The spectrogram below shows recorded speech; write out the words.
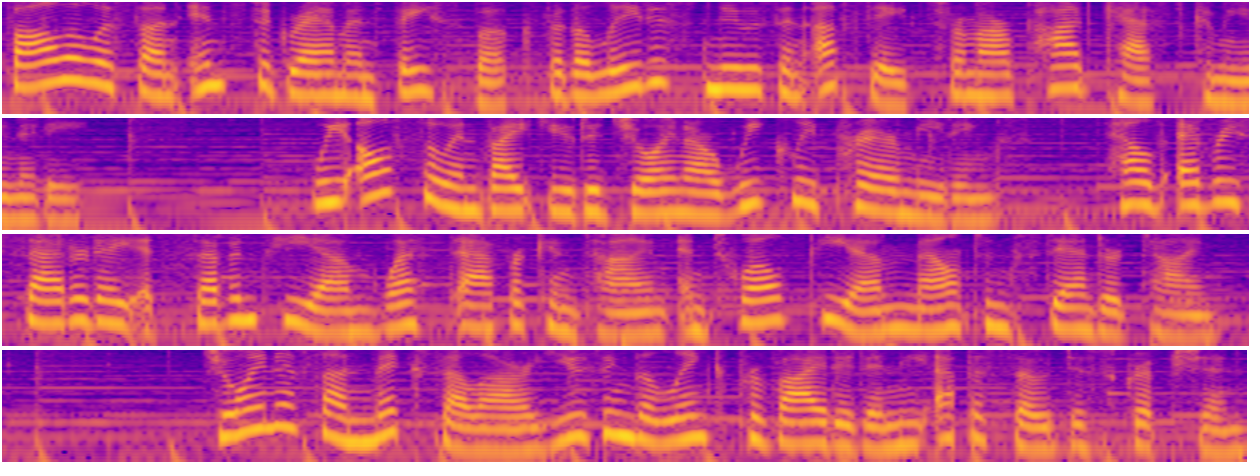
Follow us on Instagram and Facebook for the latest news and updates from our podcast community. We also invite you to join our weekly prayer meetings, held every Saturday at 7 p.m. West African Time and 12 p.m. Mountain Standard Time. Join us on Mixlr using the link provided in the episode description.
